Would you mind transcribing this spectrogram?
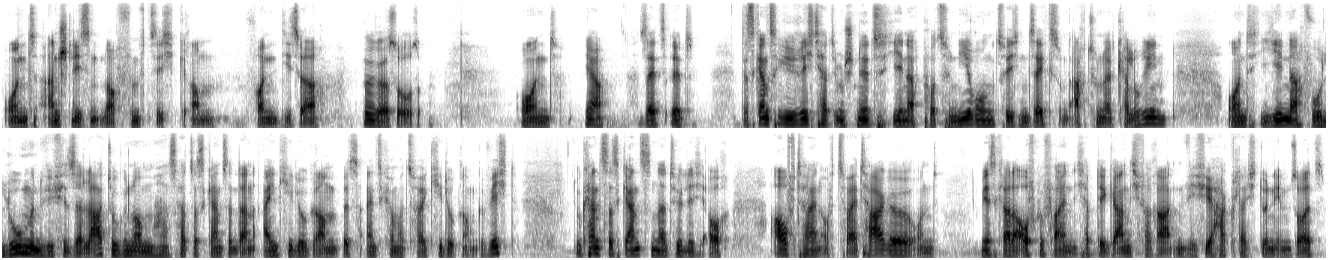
und anschließend noch 50 Gramm von dieser Burgersoße. Und ja, that's it. Das ganze Gericht hat im Schnitt je nach Portionierung zwischen 6 und 800 Kalorien und je nach Volumen, wie viel Salat du genommen hast, hat das Ganze dann 1 Kilogramm bis 1,2 Kilogramm Gewicht. Du kannst das Ganze natürlich auch aufteilen auf zwei Tage und mir ist gerade aufgefallen, ich habe dir gar nicht verraten, wie viel Hackfleisch du nehmen sollst.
